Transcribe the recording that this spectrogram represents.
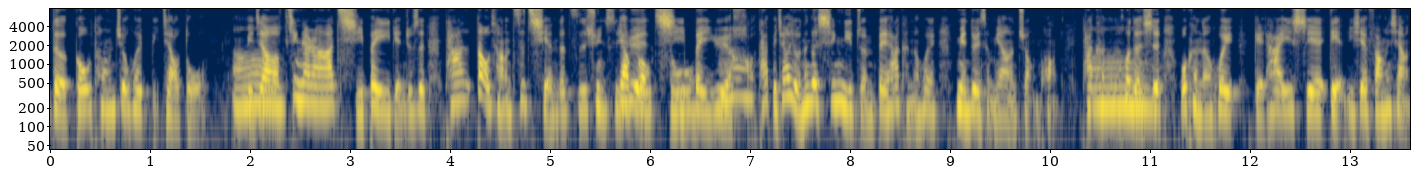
的沟通就会比较多。比较尽量让他齐备一点，就是他到场之前的资讯是越齐备越好。他比较有那个心理准备，他可能会面对什么样的状况，他可能或者是我可能会给他一些点一些方向，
